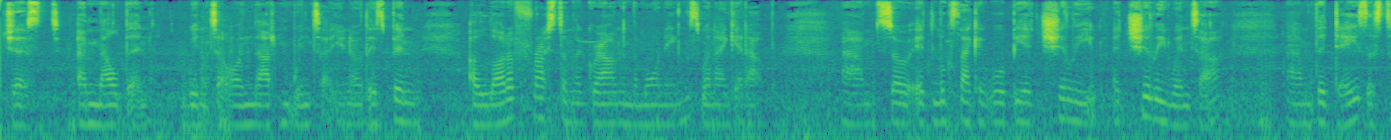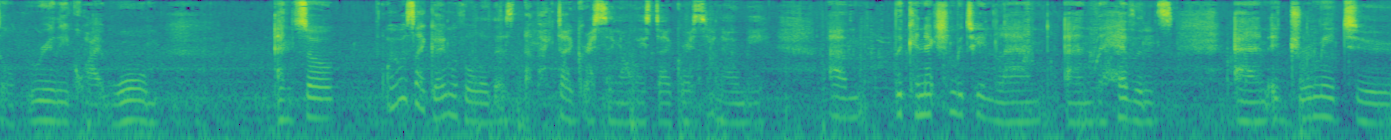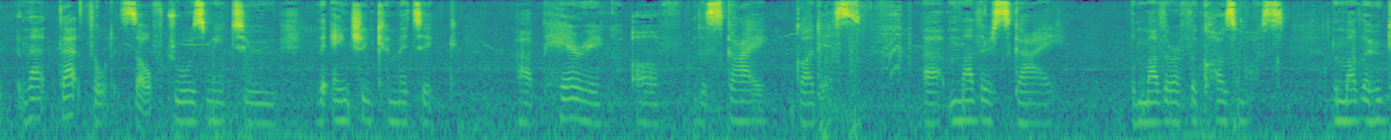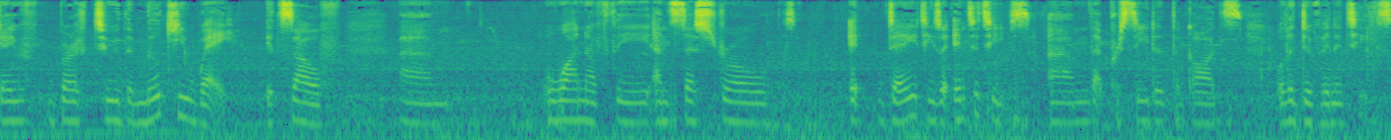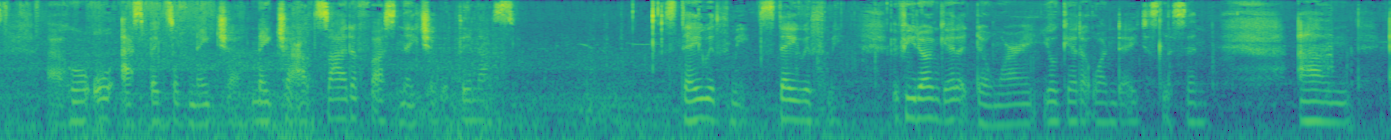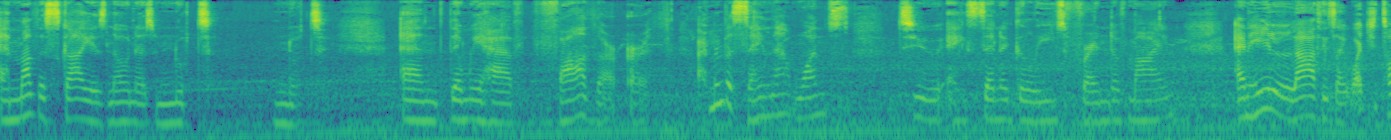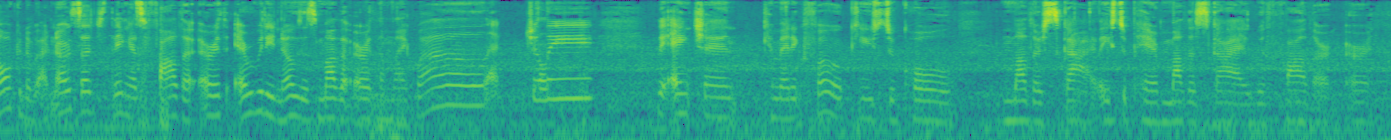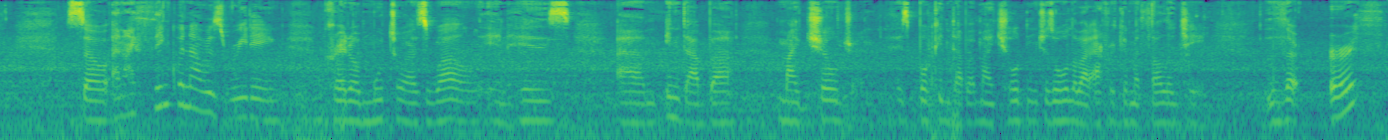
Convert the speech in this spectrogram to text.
just a Melbourne winter or not winter. You know, there's been a lot of frost on the ground in the mornings when I get up. Um, so it looks like it will be a chilly, a chilly winter. Um, the days are still really quite warm, and so where was I going with all of this? I'm I digressing? I always digress. You know me. Um, the connection between land and the heavens, and it drew me to that. That thought itself draws me to the ancient Kemetic uh, pairing of the sky goddess, uh, Mother Sky, the mother of the cosmos, the mother who gave birth to the Milky Way itself. Um, one of the ancestral deities or entities um, that preceded the gods or the divinities, uh, who are all aspects of nature nature outside of us, nature within us. Stay with me, stay with me. If you don't get it, don't worry, you'll get it one day. Just listen. Um, and Mother Sky is known as Nut. Nut. And then we have Father Earth. I remember saying that once to a Senegalese friend of mine, and he laughed. He's like, "What you talking about? No such thing as Father Earth. Everybody knows it's Mother Earth." I'm like, "Well, actually, the ancient Kemetic folk used to call Mother Sky. They used to pair Mother Sky with Father Earth." So, and I think when I was reading Credo Mutwa as well in his um, Indaba, My Children, his book Indaba, My Children, which is all about African mythology, the earth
